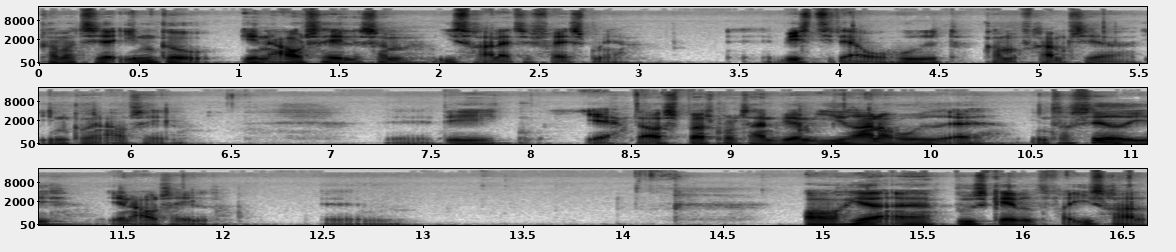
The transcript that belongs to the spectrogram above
kommer til at indgå en aftale, som Israel er tilfreds med, hvis de der overhovedet kommer frem til at indgå en aftale. Det det, ja, der er også spørgsmålstegn ved, om Iran overhovedet er interesseret i en aftale. Øh. Og her er budskabet fra Israel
